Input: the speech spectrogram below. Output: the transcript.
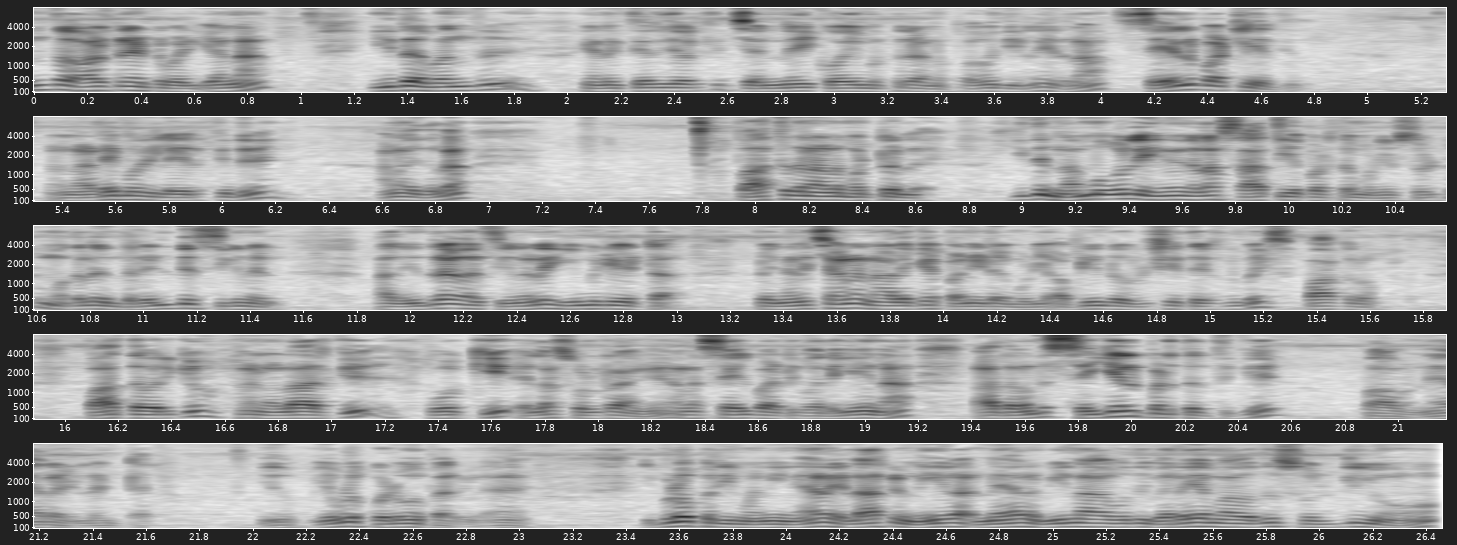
இந்த ஆல்டர்னேட் வழி ஏன்னா இதை வந்து எனக்கு தெரிஞ்ச வரைக்கும் சென்னை கோயம்புத்தூரான பகுதியில் இதெல்லாம் செயல்பாட்டில் இருக்குது. நடைமுறையில் இருக்குது. ஆனால் இதெல்லாம் பார்த்ததுனால மட்டும் இல்லை. இது நம்ம ஊரில் எங்கெல்லாம் சாத்தியப்படுத்த முடியும்னு சொல்லிட்டு முதல்ல இந்த ரெண்டு சிக்னல் அது இந்திரா காந்தி சிக்னலை இமீடியட்டாக இப்போ நினச்சாங்கன்னா நாளைக்கே பண்ணிட முடியும் அப்படின்ற ஒரு விஷயத்தை போய் பார்க்குறோம். பார்த்த வரைக்கும் நல்லாயிருக்கு ஓகே எல்லாம் சொல்கிறாங்க ஆனால் செயல்பாட்டுக்கு வர ஏன்னா அதை வந்து செயல்படுத்துறதுக்கு பாவம் நேரம் இல்லைன்ட்டார். இது எவ்வளோ கொடுமை பாருங்களேன் இவ்வளோ பெரிய மணி நேரம் எல்லாருக்கும் நேரம் நேரம் வீணாகுது விரயமாகுது சொல்லியும்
